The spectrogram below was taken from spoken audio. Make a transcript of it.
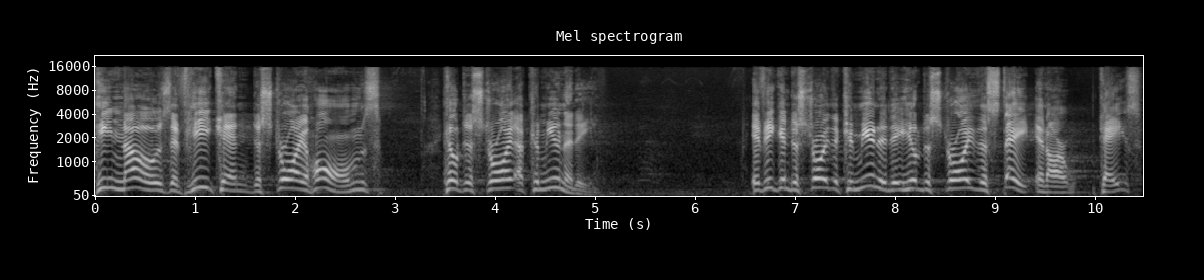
He knows if he can destroy homes, he'll destroy a community. If he can destroy the community, he'll destroy the state in our case.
